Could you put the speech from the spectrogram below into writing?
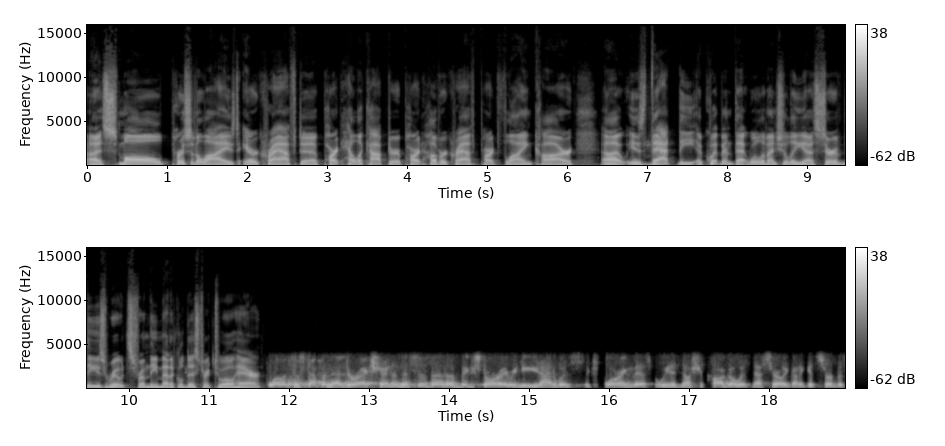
uh, small personalized aircraft, uh, part helicopter, part hovercraft, part flying car is that the equipment that will eventually uh, serve these routes from the medical district to O'Hare? Well, it's a step in that direction, and this is a, a big story. We knew United was exploring this, but we didn't know Chicago was necessarily going to get service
